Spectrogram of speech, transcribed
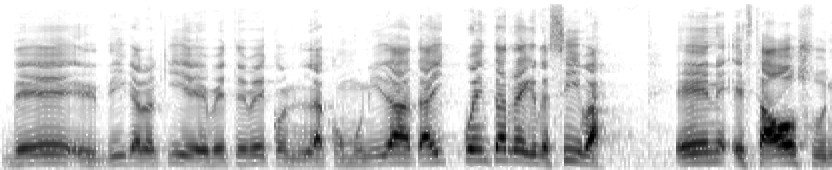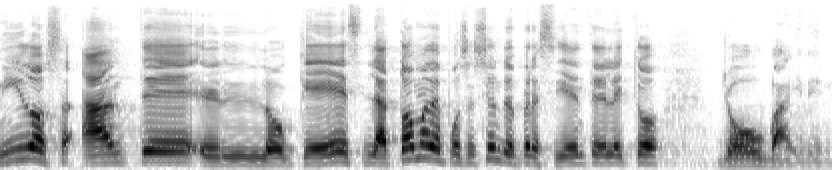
de eh, Dígalo aquí, BTV con la comunidad. Hay cuenta regresiva en Estados Unidos ante eh, lo que es la toma de posesión del presidente electo Joe Biden.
